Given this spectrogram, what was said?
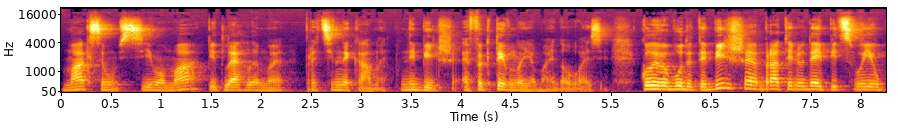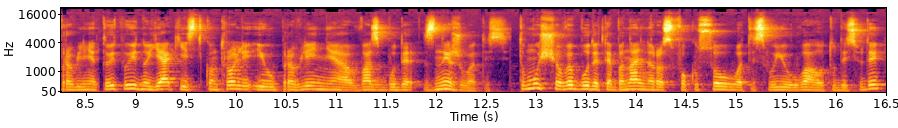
максимум сімома підлеглими працівниками, не більше. Ефективно я маю на увазі. Коли ви будете більше брати людей під своє управління, то відповідно якість контролю і управління вас буде знижуватись, тому що ви будете банально розфокусовувати свою увагу туди-сюди.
